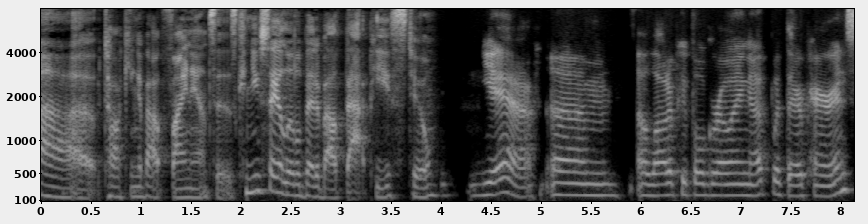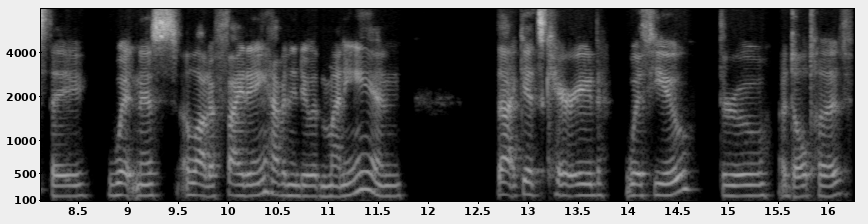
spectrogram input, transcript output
uh, talking about finances. Can you say a little bit about that piece too? Yeah. Um, a lot of people growing up with their parents, they witness a lot of fighting having to do with money, and that gets carried with you through adulthood.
